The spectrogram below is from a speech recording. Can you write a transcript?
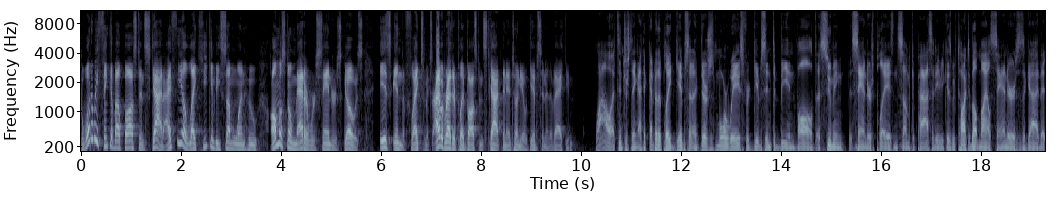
But what do we think about Boston Scott? I feel like he can be someone who, almost no matter where Sanders goes, is in the flex mix. I would rather play Boston Scott than Antonio Gibson in a vacuum. Wow, that's interesting. I think I'd rather play Gibson. I think there's just more ways for Gibson to be involved, assuming that Sanders plays in some capacity, because we've talked about Miles Sanders as a guy that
